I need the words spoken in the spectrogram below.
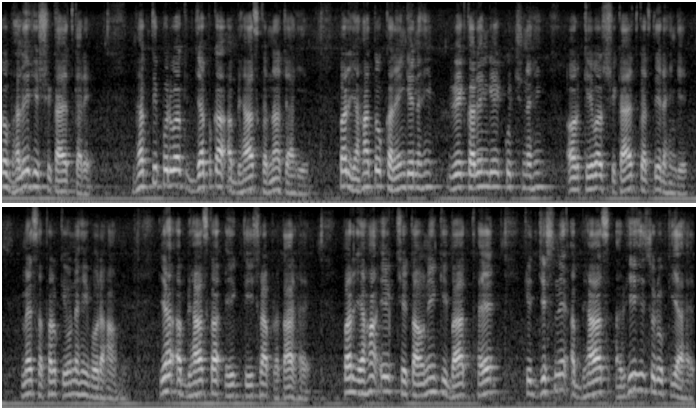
तो भले ही शिकायत करें। भक्तिपूर्वक जप का अभ्यास करना चाहिए। पर यहाँ तो करेंगे नहीं, वे करेंगे कुछ नहीं और केवल शिकायत करते रहेंगे। मैं सफल क्यों नहीं हो रहा हूँ? यह अभ्यास का एक तीसरा प्रकार है। पर यहाँ एक चेतावनी की बात है कि जिसने अभ्यास अभी ही शुरू किया है,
